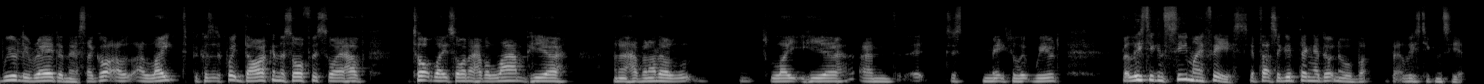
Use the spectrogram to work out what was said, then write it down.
weirdly red in this. I got a, a, light because it's quite dark in this office, so I have the top lights on. I have a lamp here, and I have another light here, and it just makes me look weird. But at least you can see my face. If that's a good thing, I don't know, but but at least you can see it.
